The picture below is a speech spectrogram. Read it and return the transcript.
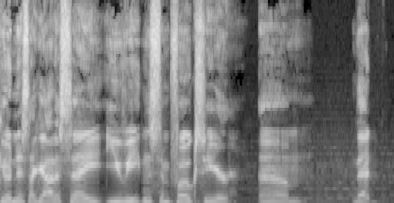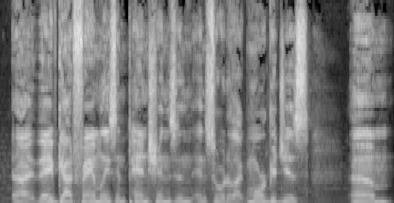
goodness, I gotta say, you've eaten some folks here. Um, that uh, they've got families and pensions and and sort of like mortgages. Um,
